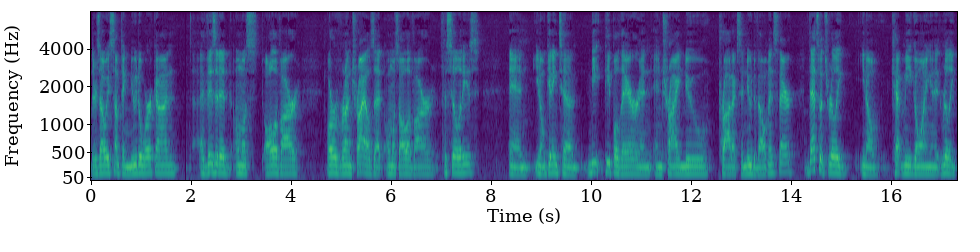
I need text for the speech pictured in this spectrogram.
There's always something new to work on. I visited almost all of our, or run trials at almost all of our facilities, and you know, getting to meet people there and and try new products and new developments there. That's what's really you know kept me going, and it really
